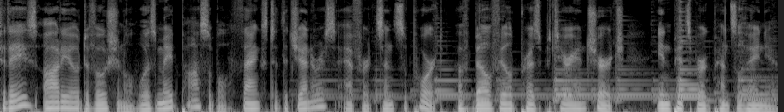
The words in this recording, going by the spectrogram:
Today's audio devotional was made possible thanks to the generous efforts and support of Bellefield Presbyterian Church in Pittsburgh, Pennsylvania.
